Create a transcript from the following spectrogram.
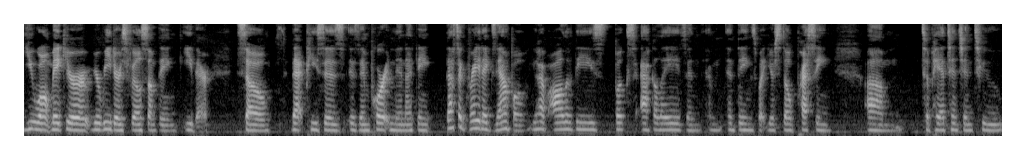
you won't make your your readers feel something either. So that piece is is important and i think that's a great example. You have all of these books accolades and and, and things but you're still pressing um, to pay attention to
